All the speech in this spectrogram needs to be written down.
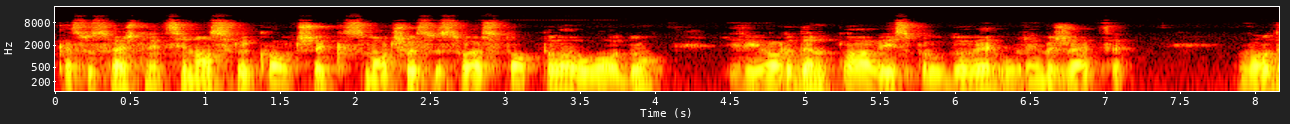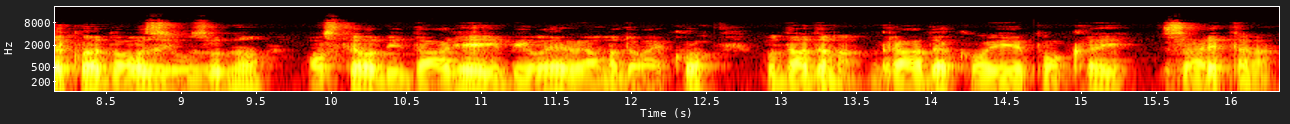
Kad su sveštenici nosili kovček, smočili su svoja stopila u vodu, jer Jordan plavi iz prudove u vreme žetve. Voda koja dolazi uzvodno ostajala bi dalje i bila je veoma daleko od Adama, grada koji je pokraj Zaretana,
